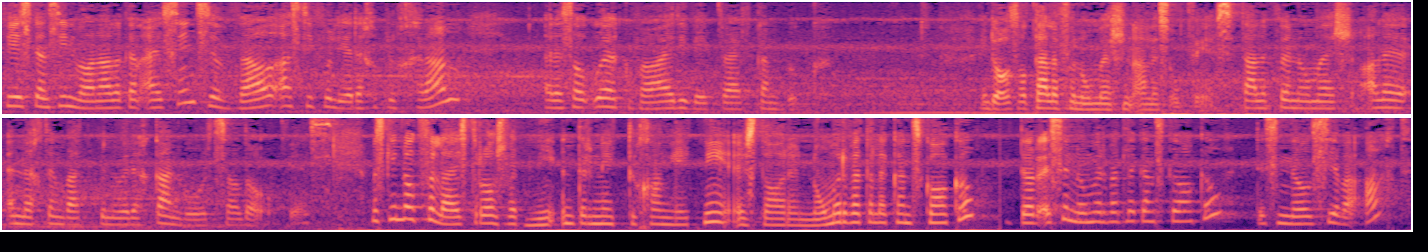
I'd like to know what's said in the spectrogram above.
fees kan sien waarna hulle kan uitsien sowel as die volledige program. Hulle sal ook waar die webwerf kan boek. En daar sal telefoonnommers en alles op wees. Telefoonnommers, alle inligting wat benodig kan word sal daar op wees. Miskien dalk vir luisteraars wat nie internet toegang het nie, is daar 'n nommer wat hulle kan skakel? Daar is 'n nommer wat hulle kan skakel. Dis 078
